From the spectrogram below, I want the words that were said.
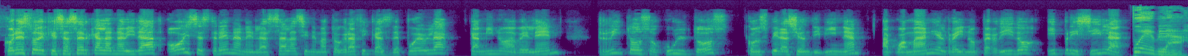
Con esto de que se acerca la Navidad, hoy se estrenan en las salas cinematográficas de Puebla Camino a Belén, Ritos Ocultos, Conspiración Divina, Aquaman y el Reino Perdido y Priscila. Puebla.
